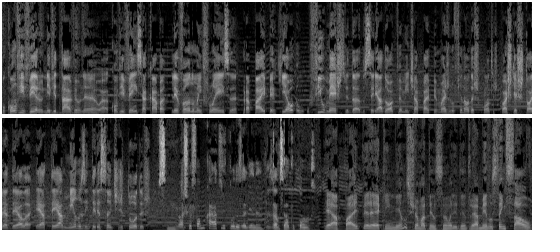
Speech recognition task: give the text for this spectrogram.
o conviver, o inevitável, né? A convivência acaba levando uma influência pra Piper, que é o, o fio mestre da, do seriado, obviamente é a Piper, mas no final das contas, eu acho que a história dela é até a menos interessante de todas. Sim, eu acho que forma o caráter de todas ali, né? Até Exato. um certo ponto. É, a Piper é quem menos chama atenção ali dentro, é a menos sem sal,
